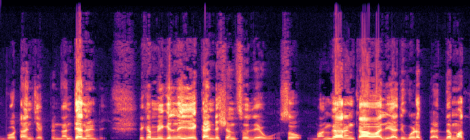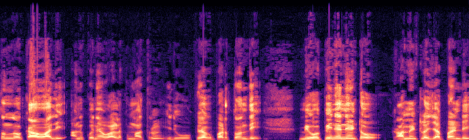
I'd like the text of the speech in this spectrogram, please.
భూటాన్ చెప్పింది. అంతేనండి. ఇక మిగిలిన ఏ కండిషన్స్ లేవు. సో బంగారం కావాలి అది కూడా పెద్ద మొత్తంలో కావాలి అనుకునే వాళ్ళకు మాత్రం ఇది ఉపయోగపడుతుంది. మీ ఒపీనియన్ ఏంటో కామెంట్లో చెప్పండి.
